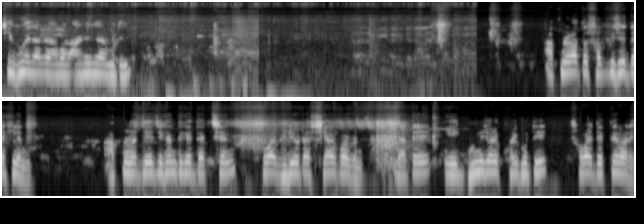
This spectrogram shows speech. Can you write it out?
ঠিক হয়ে যাবে আবার আগেকার মতন। আপনারা তো সব কিছুই দেখলেন। আপনারা যে যেখান থেকে দেখছেন, সবাই ভিডিওটা শেয়ার করবেন, যাতে এই ঘূর্ণিঝড়ের ক্ষয়ক্ষতি সবাই দেখতে পারে।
